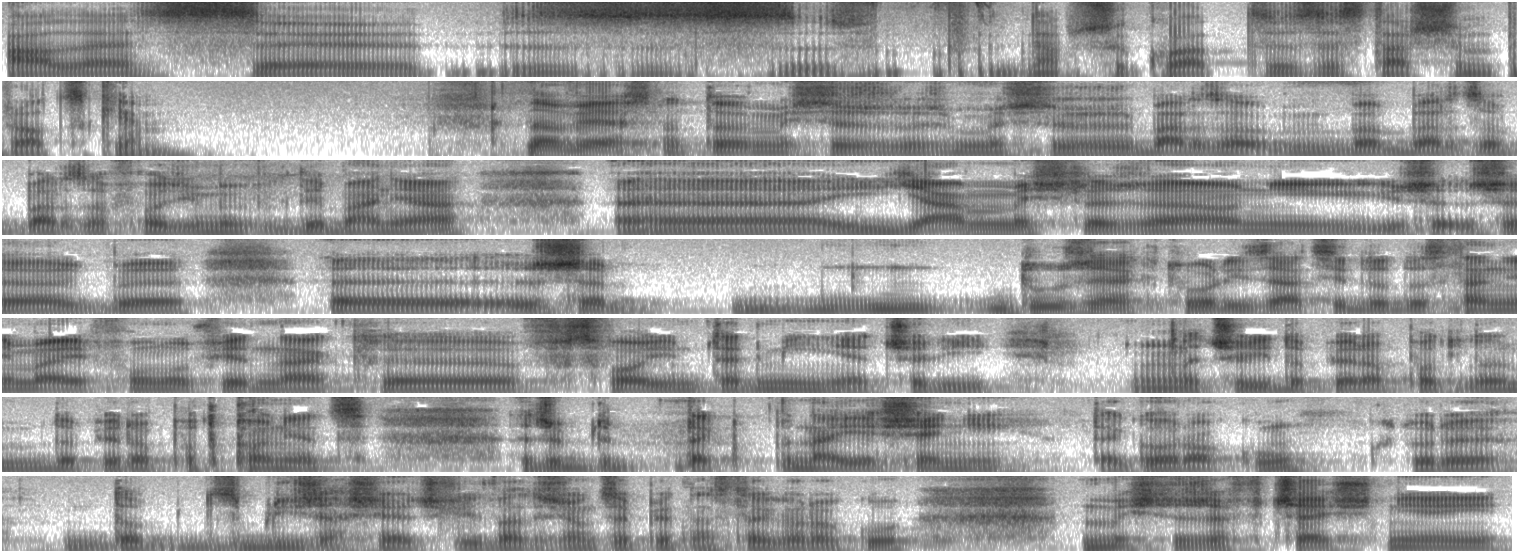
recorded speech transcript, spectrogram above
ale z, z, na przykład ze starszym prockiem. No wiesz, no to myślę, że myślę, że bardzo, bardzo, bardzo wchodzimy w gdybania. E, ja myślę, że oni, że, że jakby, e, że duże aktualizacje do dostania iPhone'ów jednak e, w swoim terminie, czyli, czyli dopiero, pod, dopiero pod koniec, znaczy tak na jesieni tego roku, który do, zbliża się, czyli 2015 roku. Myślę, że wcześniej,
